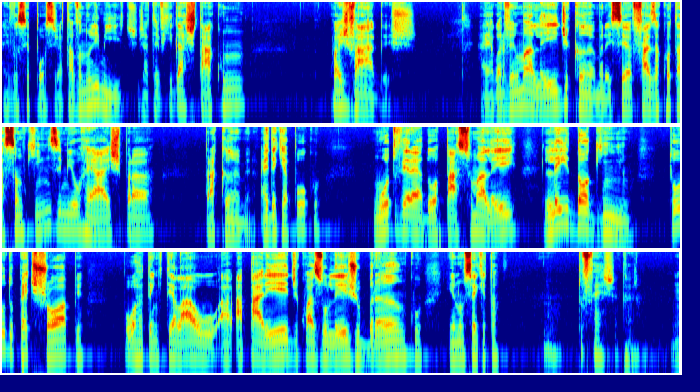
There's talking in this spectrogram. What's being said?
Aí você, pô, você já estava no limite, já teve que gastar com, com as vagas. Aí agora vem uma lei de câmera, e você faz a cotação 15 mil reais para a câmera. Aí daqui a pouco um outro vereador passa uma lei, lei doguinho. Todo pet shop, porra, tem que ter lá o, a, a parede com azulejo branco e não sei o que tal. Não, tu fecha, cara. Uhum.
